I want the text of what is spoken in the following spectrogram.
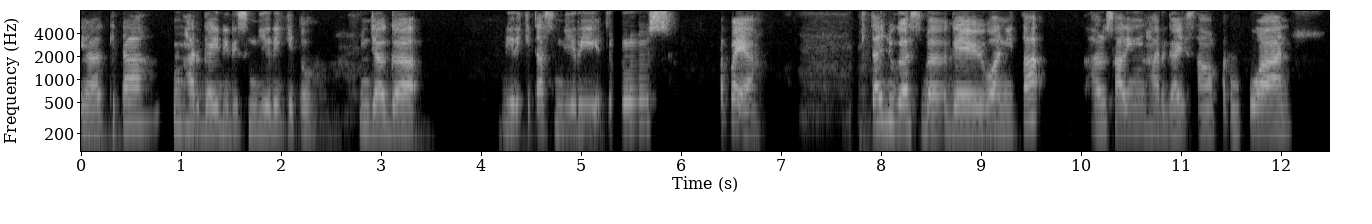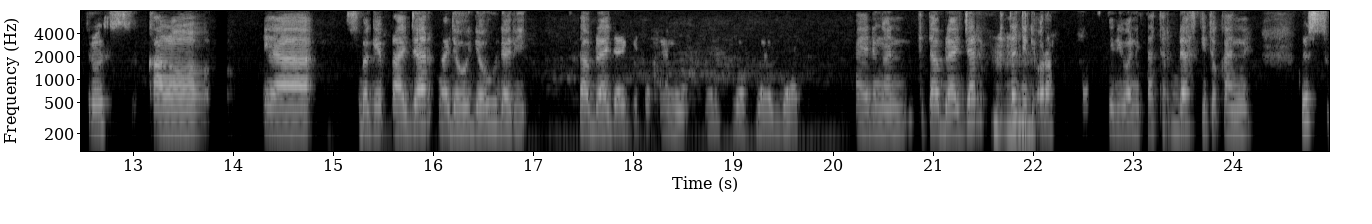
ya kita menghargai diri sendiri gitu. Menjaga diri kita sendiri terus apa ya kita juga sebagai wanita harus saling menghargai sama perempuan. Terus kalau ya sebagai pelajar nggak jauh-jauh dari kita belajar gitu kan ya harus buat belajar. Kayak dengan kita belajar kita Mm-mm. jadi orang jadi wanita cerdas gitu kan. Terus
